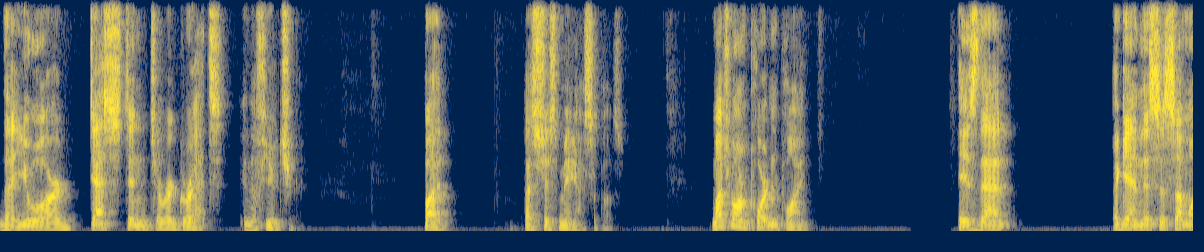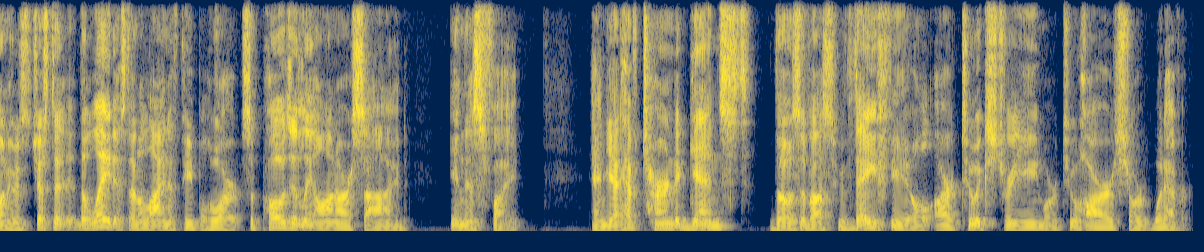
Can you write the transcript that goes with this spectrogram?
that you are destined to regret in the future. But that's just me, I suppose. Much more important point is that again, this is someone who's just a, the latest in a line of people who are supposedly on our side in this fight and yet have turned against those of us who they feel are too extreme or too harsh or whatever.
